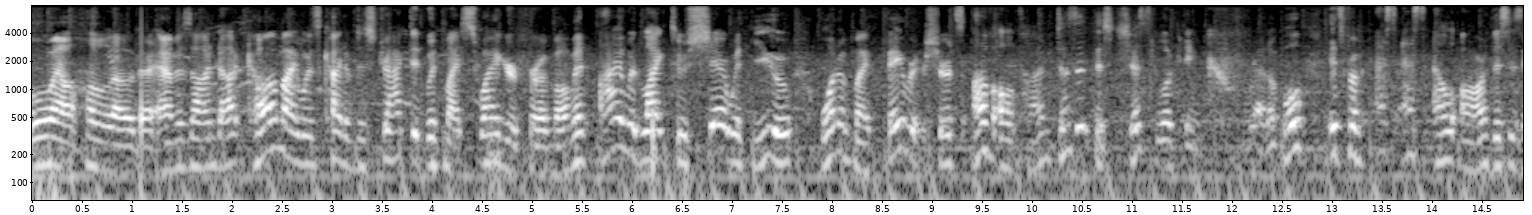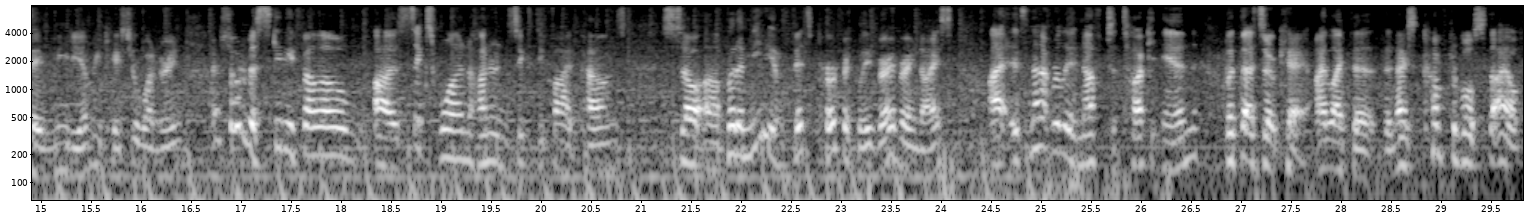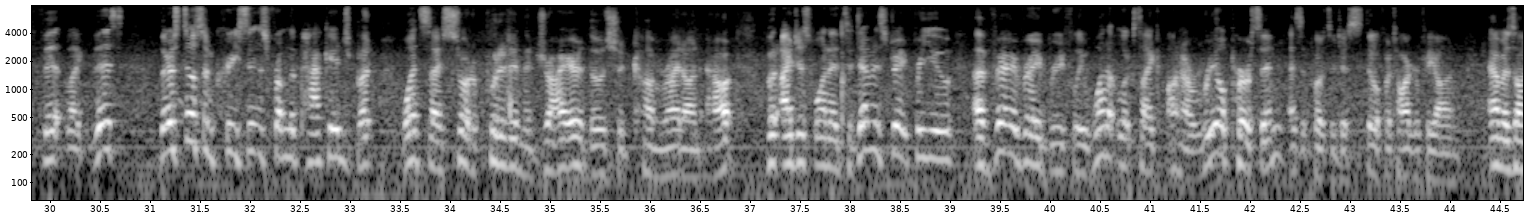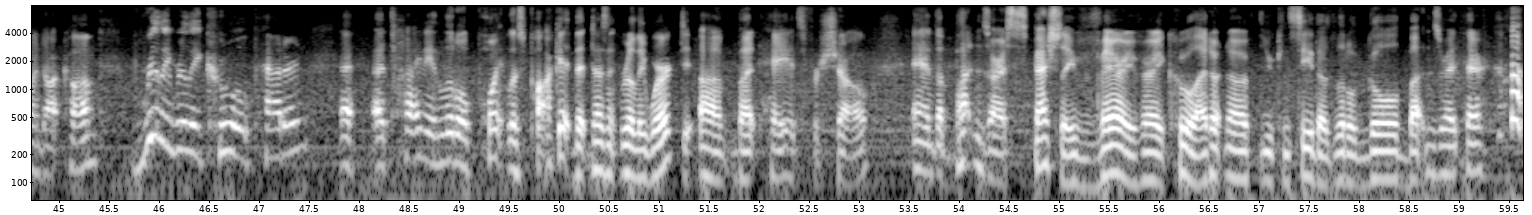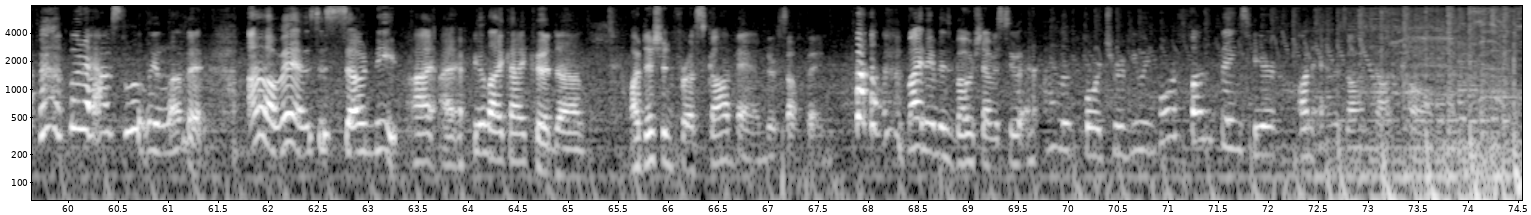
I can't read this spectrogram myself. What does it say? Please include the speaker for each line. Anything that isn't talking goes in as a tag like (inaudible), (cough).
Speaker 1: Well, hello there, Amazon.com. I was kind of distracted with my swagger for a moment. I would like to share with you one of my favorite shirts of all time. Doesn't this just look incredible? It's from SSLR. This is a medium, in case you're wondering. I'm sort of a skinny fellow, uh, 6'1", 165 pounds. So, uh, but a medium fits perfectly, very, very nice. Uh, it's not really enough to tuck in, but that's okay. I like the, the nice comfortable style fit like this. There are still some creases from the package, but once I sort of put it in the dryer, those should come right on out. But I just wanted to demonstrate for you uh, very, very briefly what it looks like on a real person, as opposed to just still photography on Amazon.com. Really, really cool pattern. A, a, tiny little pointless pocket that doesn't really work, uh, but hey, it's for show. And the buttons are especially very, very cool. I don't know if you can see those little gold buttons right there, (laughs) but I absolutely love it. Oh man, this is so neat. I, I feel like I could uh, audition for a ska band or something. (laughs) My name is Beau Chevassus, and I look forward to reviewing more fun things here on Amazon.com.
